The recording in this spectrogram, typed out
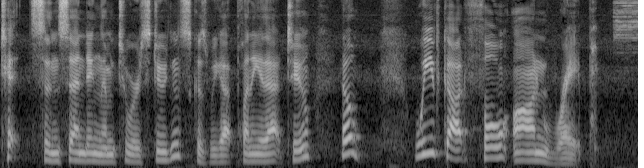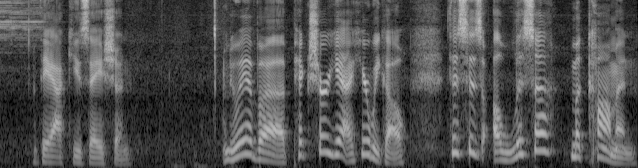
tits and sending them to her students, because we got plenty of that too. Nope. We've got full on rape, the accusation. Do we have a picture? Yeah, here we go. This is Alissa McCommon.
